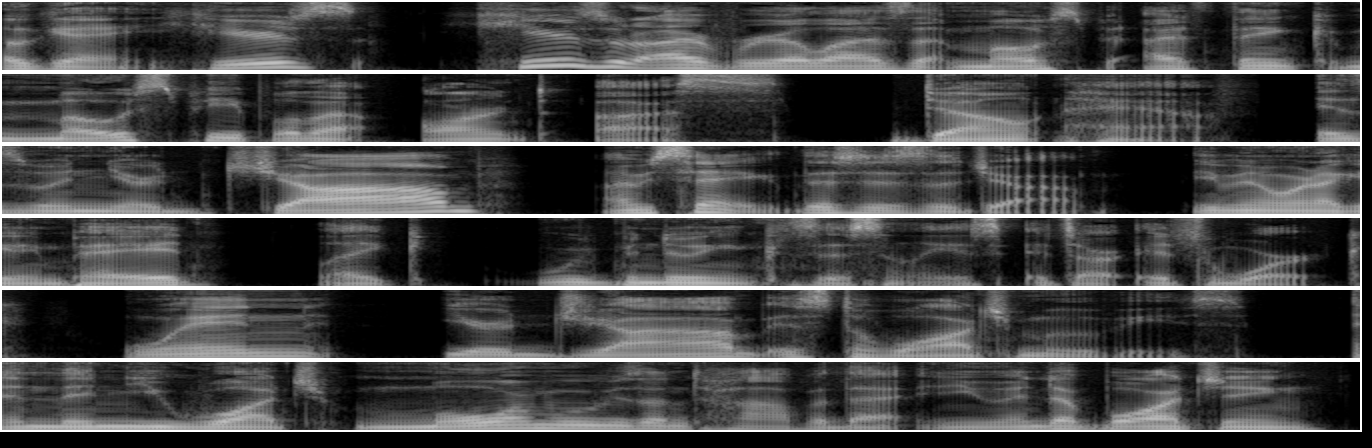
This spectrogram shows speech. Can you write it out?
Okay, here's here's what I've realized that most I think most people that aren't us don't have is when your job. I'm saying this is a job, even though we're not getting paid. Like we've been doing it consistently. It's it's our it's work. When your job is to watch movies, and then you watch more movies on top of that, and you end up watching,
